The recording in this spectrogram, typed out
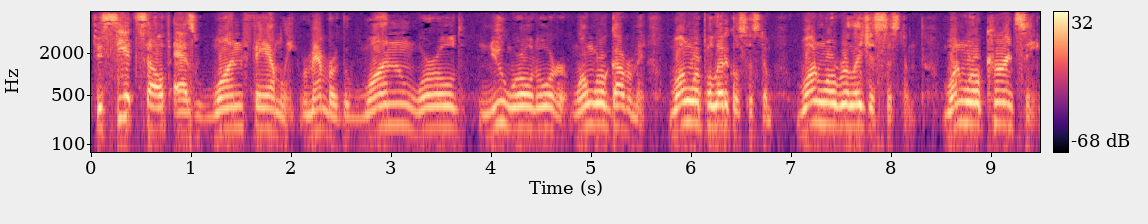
to see itself as one family. Remember, the one world, new world order, one world government, one world political system, one world religious system, one world currency.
